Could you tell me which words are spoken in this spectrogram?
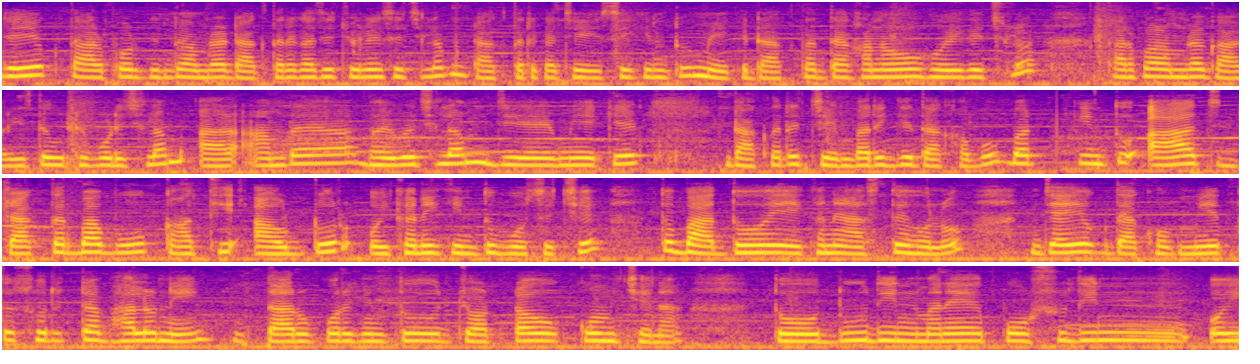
যাই হোক, তারপর কিন্তু আমরা ডাক্তারের কাছে চলে এসেছিলাম। ডাক্তারের কাছে এসে কিন্তু মেয়েকে ডাক্তার দেখানো হয়ে গেছিল। তারপর আমরা গাড়িতে উঠে পড়েছিলাম। আর আমরা ভেবেছিলাম যে মেয়েকে ডাক্তারের চেম্বারে গিয়ে দেখাবো। বাট কিন্তু আজ ডাক্তারবাবু কাঁথি আউটডোর ওইখানে কিন্তু বসেছে। তো বাধ্য হয়ে এখানে আসতে হলো। যাই হোক, দেখো, মেয়ের তো শরীরটা ভালো নেই। তার উপরে কিন্তু জ্বরটাও কমছে না। তো দুদিন মানে পরশু দিন ওই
